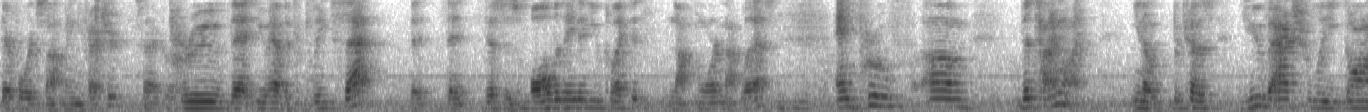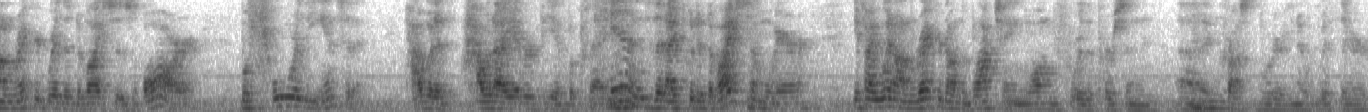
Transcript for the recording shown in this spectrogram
therefore it's not manufactured. Exactly. Prove that you have the complete set, that, that this is all the data you collected, not more, not less and prove um, the timeline. You know, because you've actually gone on record where the devices are before the incident. How would it, how would I ever be able to Exactly. pretend that I put a device somewhere if I went on record on the blockchain long before the person uh, Mhm. crossed the border? You know, with their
